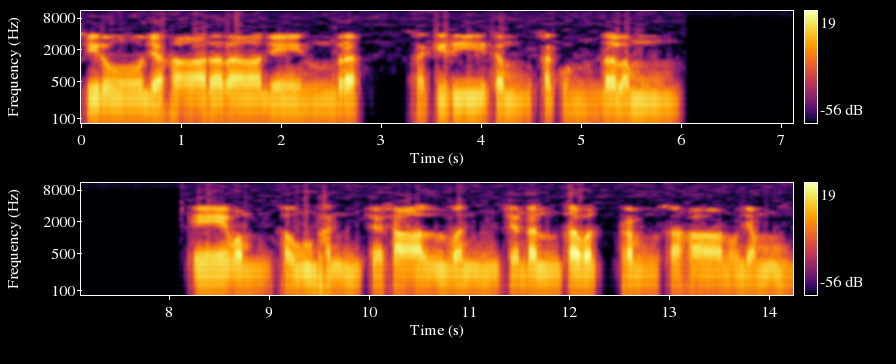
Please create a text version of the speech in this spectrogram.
शिरोजहारराजेन्द्र सकिरीटम् सकुण्डलम् एवम् सौभम् च शाल्वम् च दन्तवक्त्रम् सहानुजम्।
